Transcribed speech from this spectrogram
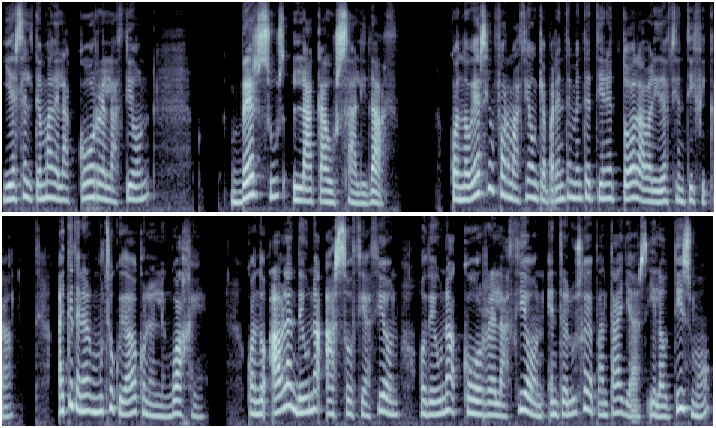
y es el tema de la correlación versus la causalidad. Cuando veas información que aparentemente tiene toda la validez científica, hay que tener mucho cuidado con el lenguaje. Cuando hablan de una asociación o de una correlación entre el uso de pantallas y el autismo,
